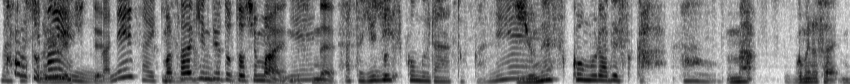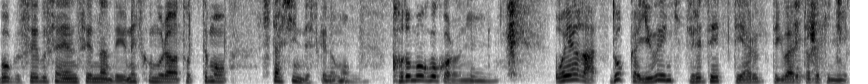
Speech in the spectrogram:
まあ、関東の遊園地って、ね、最近まあ最近で言うと豊島園ですね。あとユネスコ村とかね。ユネスコ村ですか。うん、まあごめんなさい僕西武線沿線なんでユネスコ村はとっても親しいんですけども、うん、子供心に、うん親がどっか遊園地連れてってやるって言われた時に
